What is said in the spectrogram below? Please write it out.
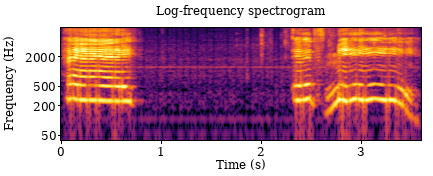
Hey! It's me!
